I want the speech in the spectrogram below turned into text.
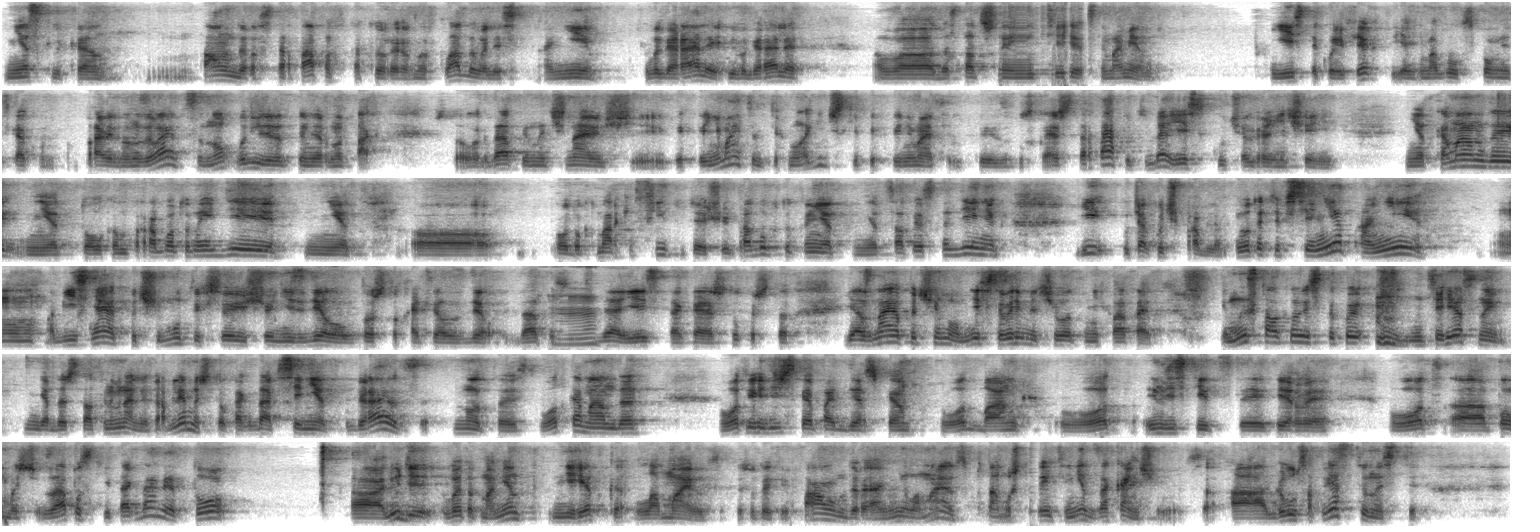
несколько фаундеров стартапов, в которые мы вкладывались, они выгорали и выгорали в достаточно интересный момент. Есть такой эффект, я не могу вспомнить, как он правильно называется, но выглядит примерно так – что когда ты начинающий предприниматель, технологический предприниматель, ты запускаешь стартап, у тебя есть куча ограничений. Нет команды, нет толком проработанной идеи, нет продукт market fit, у тебя еще и продукта-то нет, нет, соответственно, денег, и у тебя куча проблем. И вот эти все нет, они объясняют, почему ты все еще не сделал то, что хотел сделать. Да? То есть mm-hmm. у тебя есть такая штука, что я знаю почему, мне все время чего-то не хватает. И мы столкнулись с такой интересной, я бы даже сказал, феноменальной проблемой, что когда все нет убираются, ну, то есть вот команда, вот юридическая поддержка, вот банк, вот инвестиции первые, вот а, помощь в запуске и так далее, то люди в этот момент нередко ломаются. То есть вот эти фаундеры, они ломаются, потому что эти нет заканчиваются. А груз ответственности,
